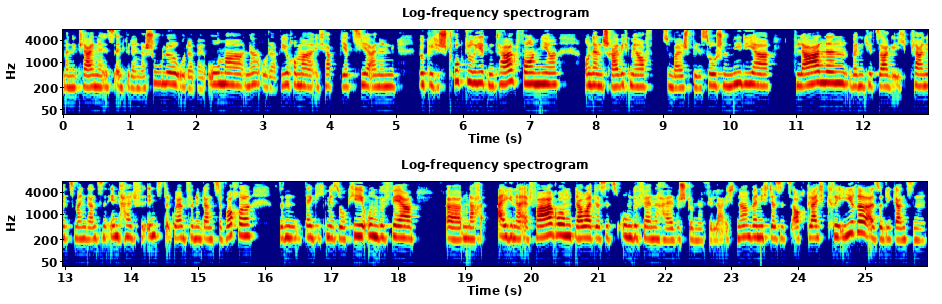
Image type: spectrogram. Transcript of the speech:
meine Kleine ist entweder in der Schule oder bei Oma ne, oder wie auch immer. Ich habe jetzt hier einen wirklich strukturierten Tag vor mir und dann schreibe ich mir auf zum Beispiel Social Media, planen. Wenn ich jetzt sage, ich plane jetzt meinen ganzen Inhalt für Instagram für eine ganze Woche, dann denke ich mir so, okay, ungefähr äh, nach eigener Erfahrung dauert das jetzt ungefähr eine halbe Stunde vielleicht. Ne? Wenn ich das jetzt auch gleich kreiere, also die ganzen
